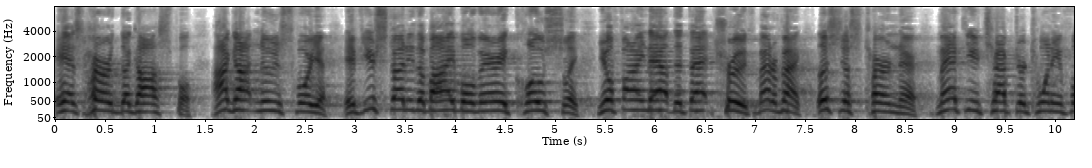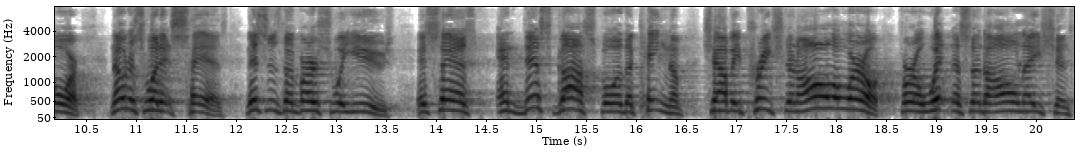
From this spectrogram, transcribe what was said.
has heard the gospel. I got news for you. If you study the Bible very closely, you'll find out that that truth. Matter of fact, let's just turn there. Matthew chapter 24. Notice what it says. This is the verse we use. It says, And this gospel of the kingdom shall be preached in all the world for a witness unto all nations,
